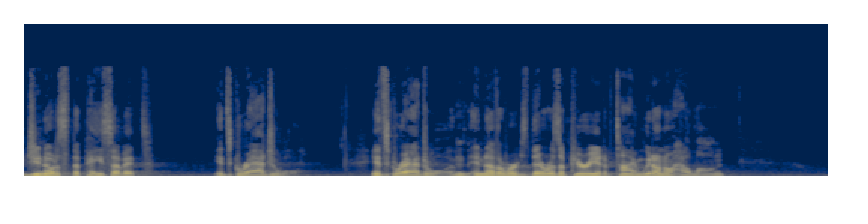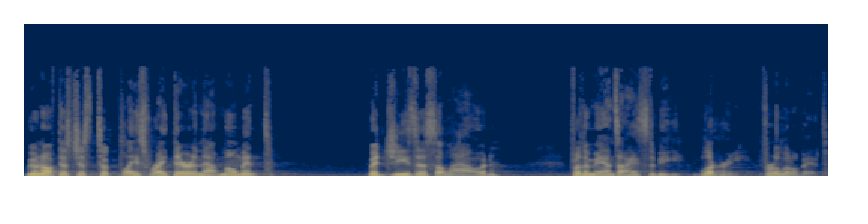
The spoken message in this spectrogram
Did you notice the pace of it? It's gradual. It's gradual. In, in other words, there was a period of time, we don't know how long. We don't know if this just took place right there in that moment. But Jesus allowed for the man's eyes to be blurry for a little bit.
